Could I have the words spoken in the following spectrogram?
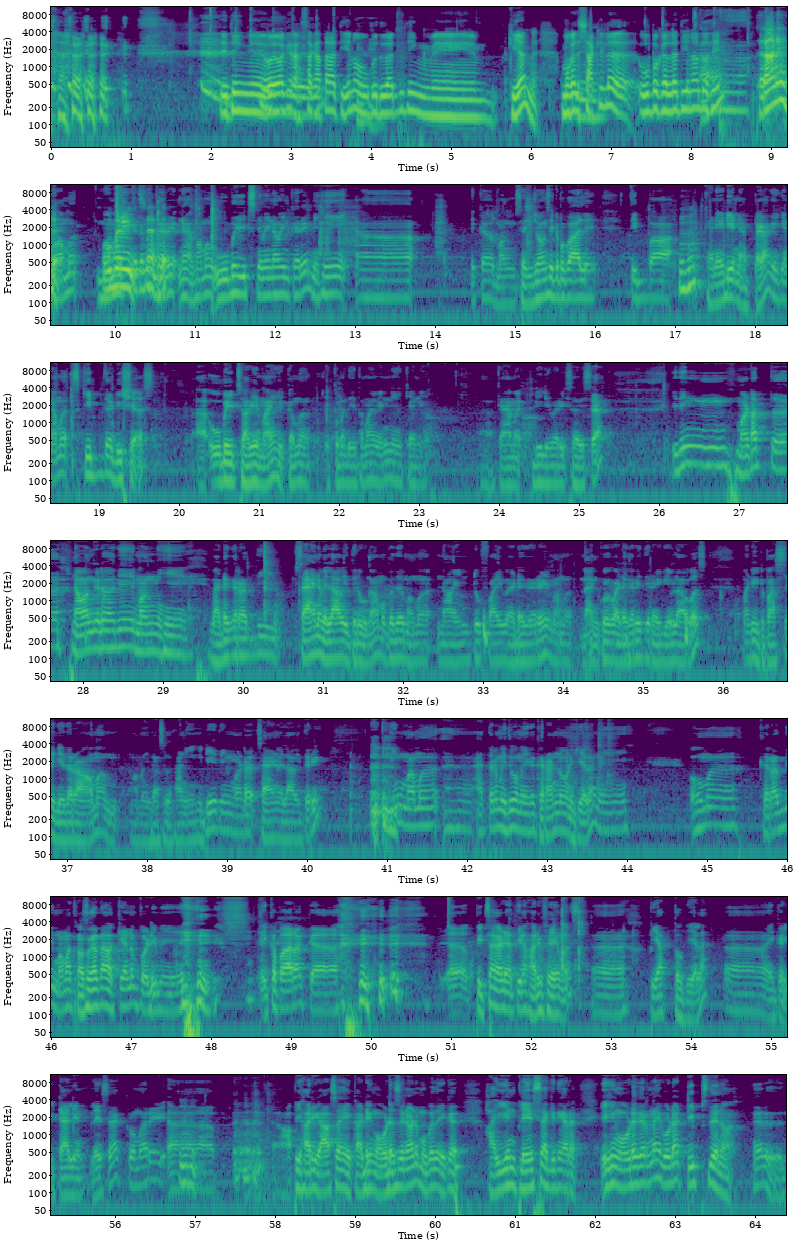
ඉතින් ඔය වගේ රස්ස කතා තියෙන උපදුවත් ඉතින් මේ කියන්න. මොකද ශකිල ඌප කල්ලා තියෙන දොහේ කරානේද මම ඌබ ඉටස් නෙමේ නවින් කරේ. මෙහි එක මං සෙන්ජෝන් සිටපු කාලේ තිබ්බා කැනඩිය නැප් එක එක නම ස්කිප්ද ඩිෂස් ඌබයිට් වගේ මයි එකම එකම දේ තමයි වෙන්නේ. කැනෙ කෑම ඩිලිවරි සවිස ඉතින් මටත් නවංගට වගේ මං එහි වැඩ කරද්දී සෑන වෙලා විතර වුණා. මොකද මම 9ෆයි වැඩ කරේ. මම බැංකෝ වැඩ කර ති රැගියලාවස් මට ඊට පස්සේ ගෙදරාම මම දසල තනී හිටිය. ඉතින් මට සෑන් වෙලා විතරි ඉතින් මම ඇතරම ඉතුව මේක කරන්න ඕන කියලා. මේ ඔහොම කරද්දි මමත් රසකතාවක් කියන්න පොඩි මේ එක පාරක් පික්සාගඩ ඇතින හරි ෆේමස් පියත්තෝ කියලා. එක ඉටලියන් ලෙසක් කොමරි අපි හරි ආසය කඩෙන් ඕඩසනට මොකද එක හයිෙන් පලේස ඇතිති අර ඒකින් ඕඩ කරන ගොඩ ටිප්ස් දෙනවා.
